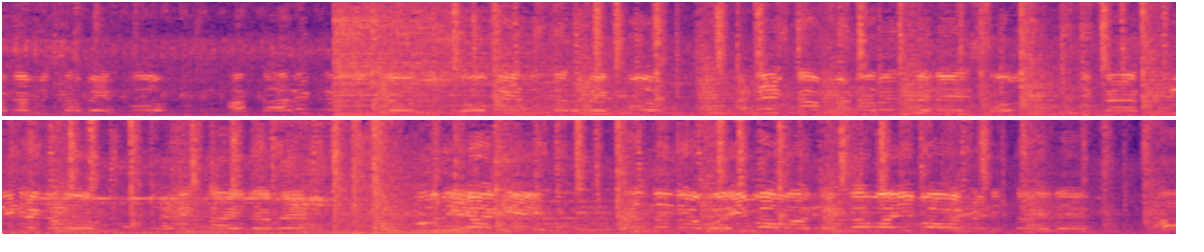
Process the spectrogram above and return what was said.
ಆಗಮಿಸಬೇಕು. ಆ ಕಾರ್ಯಕ್ರಮಕ್ಕೆ ಒಂದು ಶೋಭೆಯನ್ನು ತರಬೇಕು. ಅನೇಕ ಮನರಂಜನೆ, ಸಾಂಸ್ಕೃತಿಕ ಕ್ರೀಡೆಗಳು ನಡೀತಾ ಇದ್ದಾವೆ. ಅದ್ದೂರಿಯಾಗಿ ರನ್ನನ ವೈಭವ, ಗತ ವೈಭವ ನಡೀತಾ ಇದೆ. ಆ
